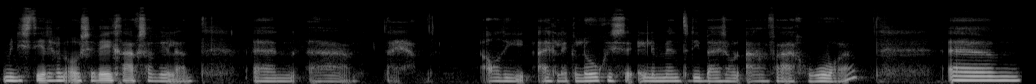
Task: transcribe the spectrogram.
ministerie van OCW graag zou willen. En al die eigenlijk logische elementen die bij zo'n aanvraag horen. Um,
